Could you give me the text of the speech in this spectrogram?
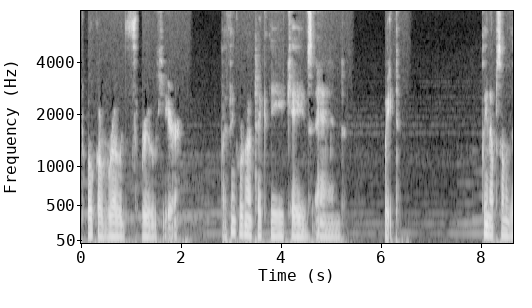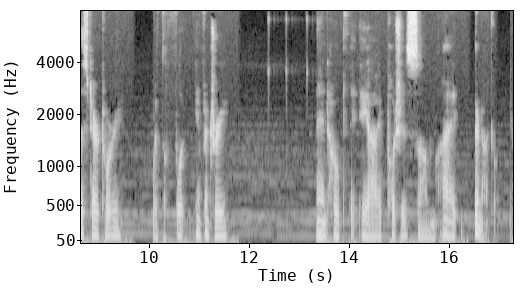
poke a road through here. I think we're going to take the caves and wait. Clean up some of this territory with the foot infantry and hope the AI pushes some. I they're not going to.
